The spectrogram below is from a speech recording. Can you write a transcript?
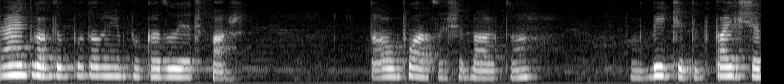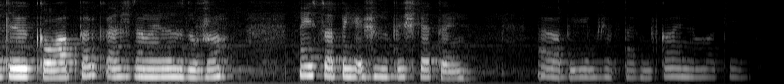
najprawdopodobniej pokazuje twarz. To opłaca się bardzo. Wbijcie te 20 tylko łapek, aż tam jest dużo. No i 150 wyświetleń. A widzimy się w takim kolejnym odcinku.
